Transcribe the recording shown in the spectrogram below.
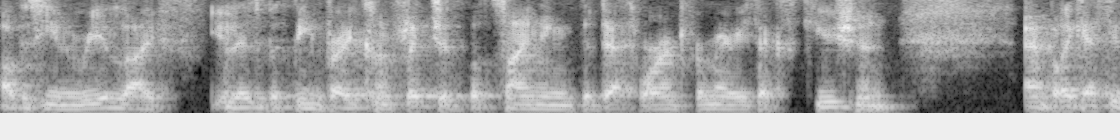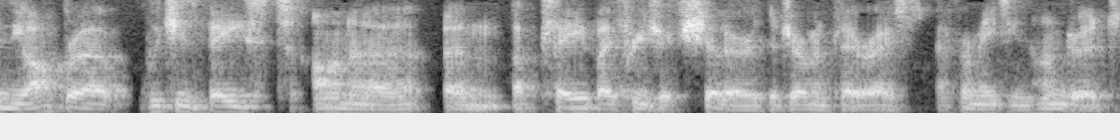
obviously in real life, Elizabeth being very conflicted but signing the death warrant for Mary's execution. Um, but I guess in the opera, which is based on a, um, a play by Friedrich Schiller, the German playwright from 1800,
